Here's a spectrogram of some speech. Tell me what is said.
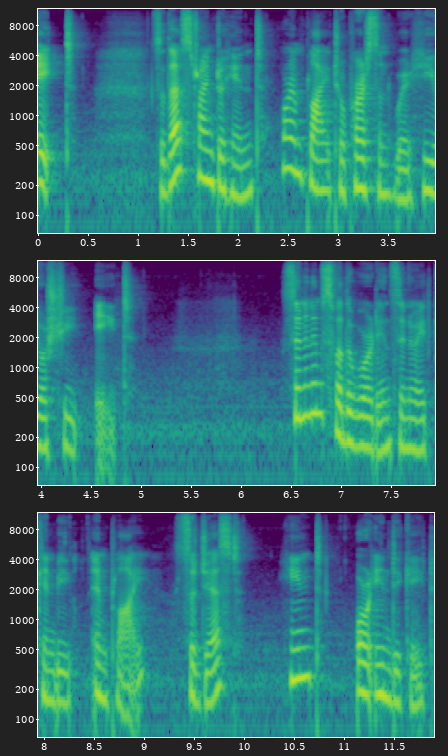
ate. So thus trying to hint or imply to a person where he or she ate. Synonyms for the word insinuate can be imply, suggest, hint, or indicate.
